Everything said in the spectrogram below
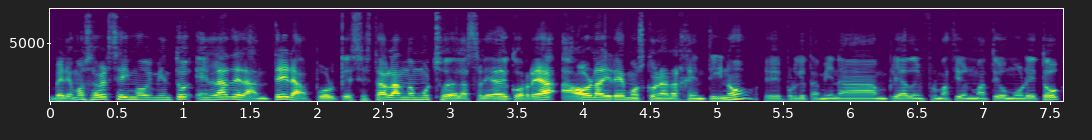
veremos a ver si hay movimiento en la delantera, porque se está hablando mucho de la salida de Correa. Ahora iremos con el argentino, eh, porque también ha ampliado información Mateo Moreto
